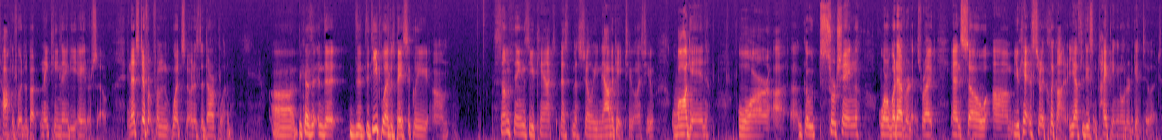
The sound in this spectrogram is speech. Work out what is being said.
talking to it is about 1998 or so, and that's different from what's known as the dark web, uh, because in the, the the deep web is basically um, some things you can't ne- necessarily navigate to unless you log in or uh, go searching or whatever it is, right? And so um, you can't necessarily click on it. You have to do some typing in order to get to it,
